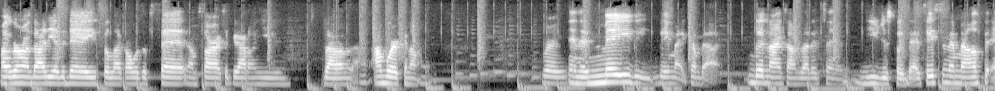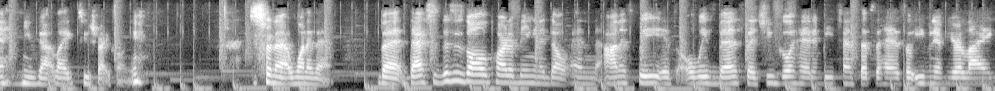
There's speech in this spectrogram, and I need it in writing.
My grandma died the other day, so like I was upset, and I'm sorry I took it out on you. Blah blah blah. I'm working on it. Right. And then maybe they might come back. But nine times out of ten, you just put that taste in their mouth and you got like two strikes on you. just for that one event. But that's this is all part of being an adult. And honestly, it's always best that you go ahead and be 10 steps ahead. So even if you're like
